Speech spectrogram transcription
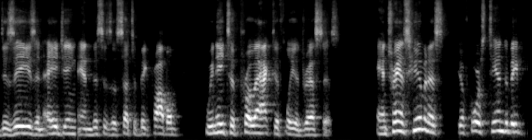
disease and aging, and this is a, such a big problem. We need to proactively address this. And transhumanists, of course, tend to be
